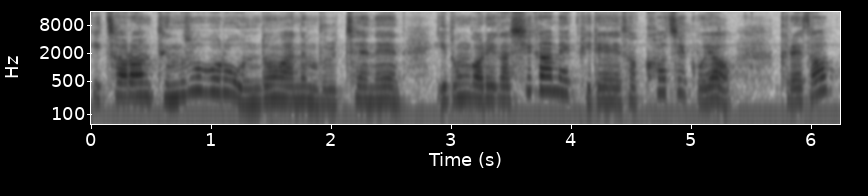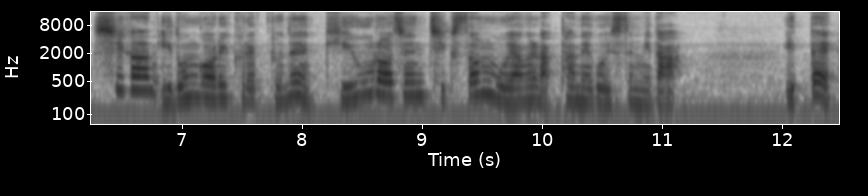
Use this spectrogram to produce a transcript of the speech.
이처럼 등속으로 운동하는 물체는 이동거리가 시간에 비례해서 커지고요. 그래서 시간 이동거리 그래프는 기울어진 직선 모양을 나타내고 있습니다. 이때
